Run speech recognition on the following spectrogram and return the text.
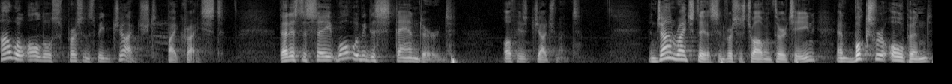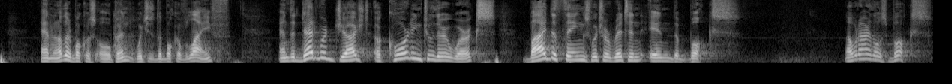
how will all those persons be judged by Christ? That is to say, what will be the standard of his judgment? And John writes this in verses 12 and 13 And books were opened, and another book was opened, which is the book of life. And the dead were judged according to their works by the things which are written in the books. Now, what are those books?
